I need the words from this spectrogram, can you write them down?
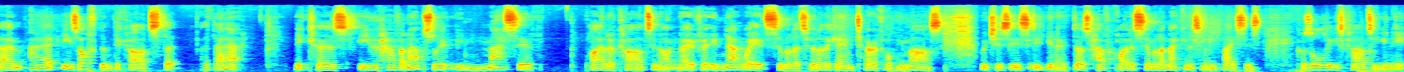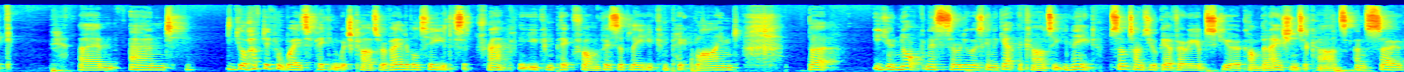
um, uh, is often the cards that are there, because you have an absolutely massive pile of cards in Ark Nova. In that way, it's similar to another game, Terraforming Mars, which is, is you know does have quite a similar mechanism in places because all these cards are unique. Um, and you'll have different ways of picking which cards are available to you. There's a track that you can pick from visibly, you can pick blind, but you're not necessarily always going to get the cards that you need. Sometimes you'll get very obscure combinations of cards. And so,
